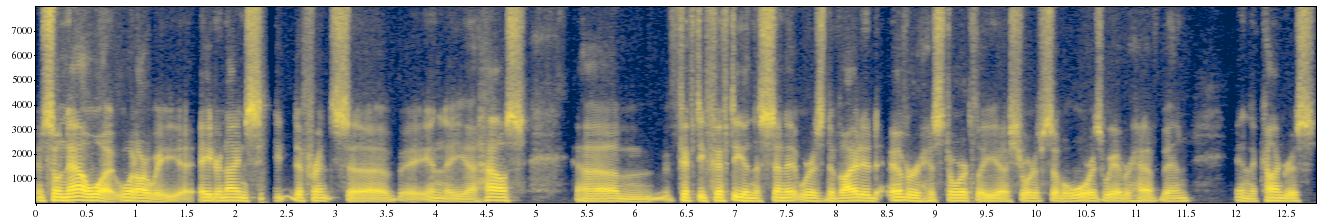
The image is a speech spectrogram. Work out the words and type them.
And so now what? What are we? Eight or nine seat difference uh, in the uh, House, um, 50-50 in the Senate. We're as divided ever historically, uh, short of civil war, as we ever have been in the Congress.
